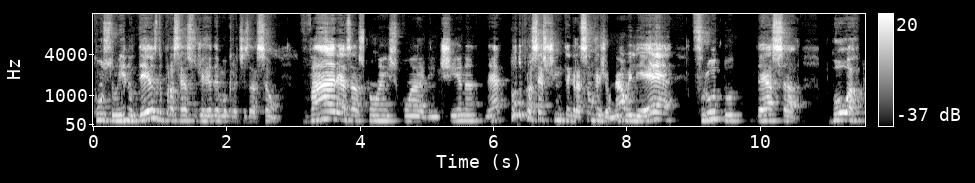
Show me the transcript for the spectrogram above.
construindo desde o processo de redemocratização várias ações com a Argentina, né? Todo o processo de integração regional ele é fruto dessa boa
